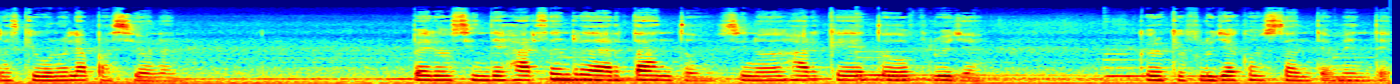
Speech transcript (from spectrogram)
las que uno le apasionan. Pero sin dejarse enredar tanto, sino dejar que todo fluya. Pero que fluya constantemente.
